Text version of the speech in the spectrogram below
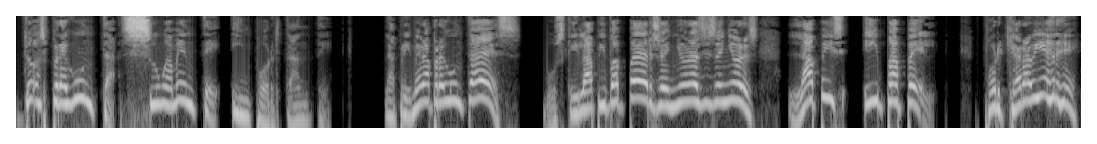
dos preguntas sumamente importantes. La primera pregunta es, busque lápiz y papel, señoras y señores, lápiz y papel. Porque ahora viene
